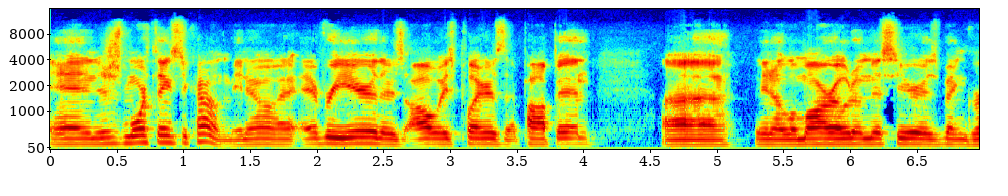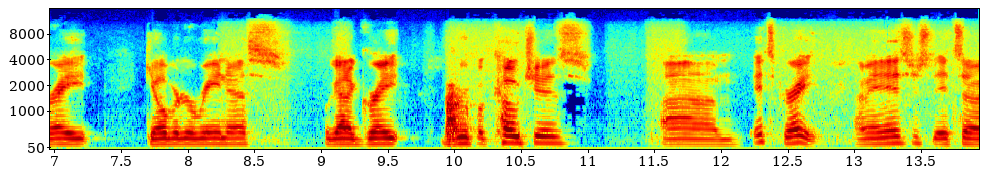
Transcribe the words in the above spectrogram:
and there's more things to come. You know, every year there's always players that pop in. Uh, you know, Lamar Odom this year has been great. Gilbert Arenas. We got a great group of coaches. Um, it's great. I mean, it's just it's a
